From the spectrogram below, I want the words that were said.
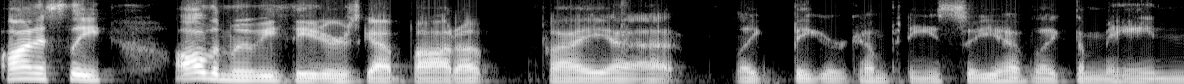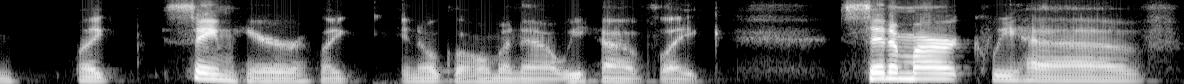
honestly, all the movie theaters got bought up by uh like bigger companies. So you have like the main, like same here, like in Oklahoma now, we have like Cinemark, we have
